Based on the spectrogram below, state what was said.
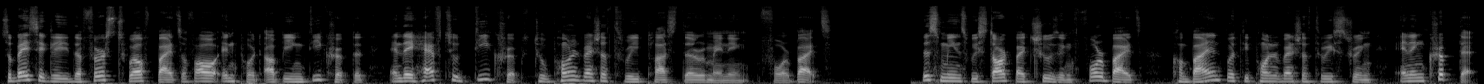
So basically the first 12 bytes of our input are being decrypted and they have to decrypt to PwnAdventure 3 plus the remaining 4 bytes. This means we start by choosing 4 bytes, combine it with the PwnAdventure 3 string and encrypt that.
